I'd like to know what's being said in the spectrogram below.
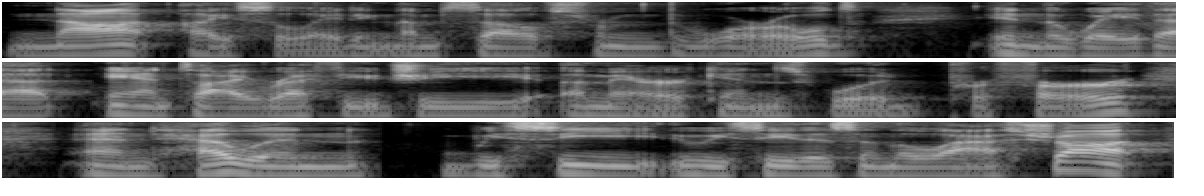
not isolating themselves from the world in the way that anti-refugee Americans would prefer. And Helen, we see we see this in the last shot,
